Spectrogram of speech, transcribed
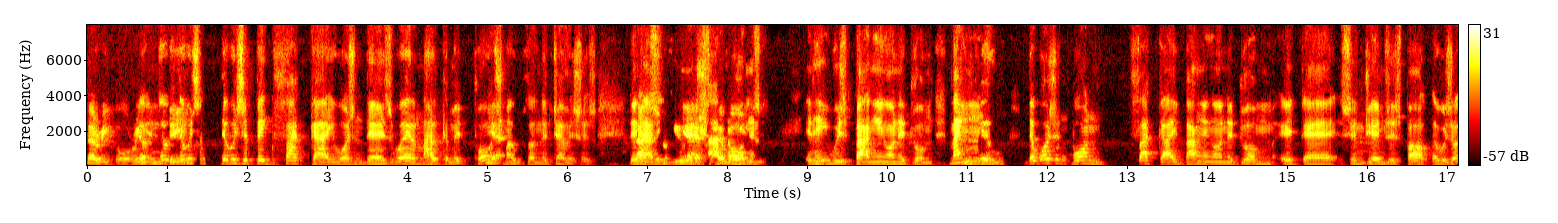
Very boring there, indeed. There was a, there was a big fat guy, wasn't there, as well, Malcolm, at Portsmouth yeah. on the terraces That's- had a huge yes, hat on, and, and he was banging on a drum. Mind Mm. you, there wasn't one fat guy banging on a drum at uh, St James's Park. There was, a,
